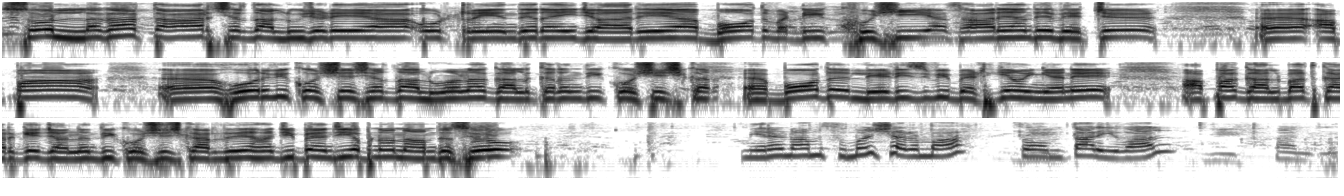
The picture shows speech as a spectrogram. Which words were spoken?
ਸੋ ਲਗਾਤਾਰ ਸ਼ਰਧਾਲੂ ਜਿਹੜੇ ਆ ਉਹ ਟ੍ਰੇਨ ਦੇ ਰਾਹੀਂ ਜਾ ਰਹੇ ਆ। ਬਹੁਤ ਵੱਡੀ ਖੁਸ਼ੀ ਆ ਸਾਰਿਆਂ ਦੇ ਵਿੱਚ। ਆਪਾਂ ਹੋਰ ਵੀ ਕੁਝ ਸ਼ਰਧਾਲੂਆਂ ਨਾਲ ਗੱਲ ਕਰਨ ਦੀ ਕੋਸ਼ਿਸ਼ ਕਰ ਬਹੁਤ ਲੇਡੀਜ਼ ਵੀ ਬੈਠੀਆਂ ਹੋਈਆਂ ਨੇ। ਆਪਾਂ ਗੱਲਬਾਤ ਕਰਕੇ ਜਾਣਨ ਦੀ ਕੋਸ਼ਿਸ਼ ਕਰਦੇ ਹਾਂ। ਹਾਂਜੀ ਭੈਣ ਜੀ ਆਪਣਾ ਨਾਮ ਦੱਸਿਓ। ਮੇਰਾ ਨਾਮ ਸੁਮਨ ਸ਼ਰਮਾ ਫਰੋਮ ਧਾਰੀਵਾਲ ਹਾਂਜੀ।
